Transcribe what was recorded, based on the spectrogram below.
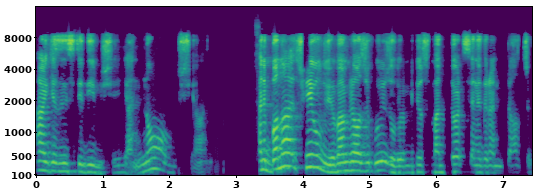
Herkesin istediği bir şey. Yani ne olmuş yani? Hani bana şey oluyor, ben birazcık uyuz oluyorum biliyorsun ben 4 senedir hani birazcık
